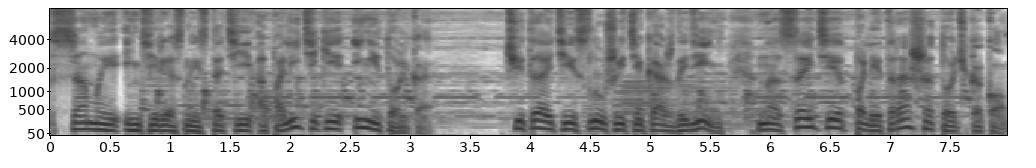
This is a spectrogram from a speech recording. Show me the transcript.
Самые интересные статьи о политике и не только. Читайте и слушайте каждый день на сайте polytrasha.com.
